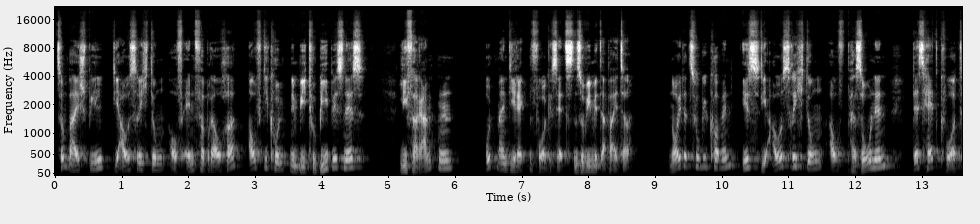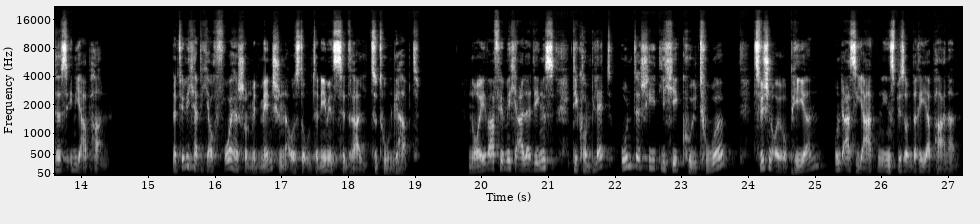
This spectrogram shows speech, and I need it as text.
zum Beispiel die Ausrichtung auf Endverbraucher, auf die Kunden im B2B-Business, Lieferanten und meinen direkten Vorgesetzten sowie Mitarbeiter. Neu dazugekommen ist die Ausrichtung auf Personen des Headquarters in Japan. Natürlich hatte ich auch vorher schon mit Menschen aus der Unternehmenszentrale zu tun gehabt. Neu war für mich allerdings die komplett unterschiedliche Kultur zwischen Europäern und Asiaten, insbesondere Japanern.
